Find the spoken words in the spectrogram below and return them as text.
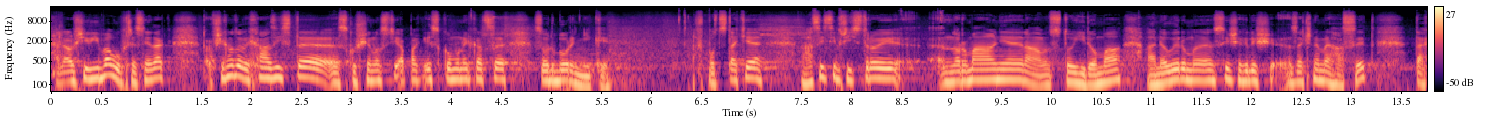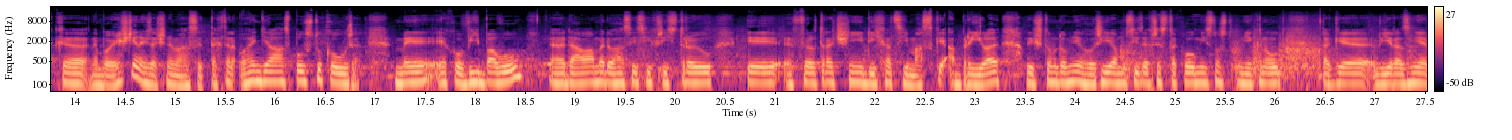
A další výbavu, přesně tak. Všechno to vychází z té zkušenosti a pak i z komunikace s odborníky. V podstatě hasící přístroj normálně nám stojí doma a neuvědomujeme si, že když začneme hasit, tak, nebo ještě než začneme hasit, tak ten oheň dělá spoustu kouře. My jako výbavu eh, dáváme do hasících přístrojů i filtrační dýchací masky a brýle. Když v tom domě hoří a musíte přes takovou místnost uniknout, tak je výrazně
